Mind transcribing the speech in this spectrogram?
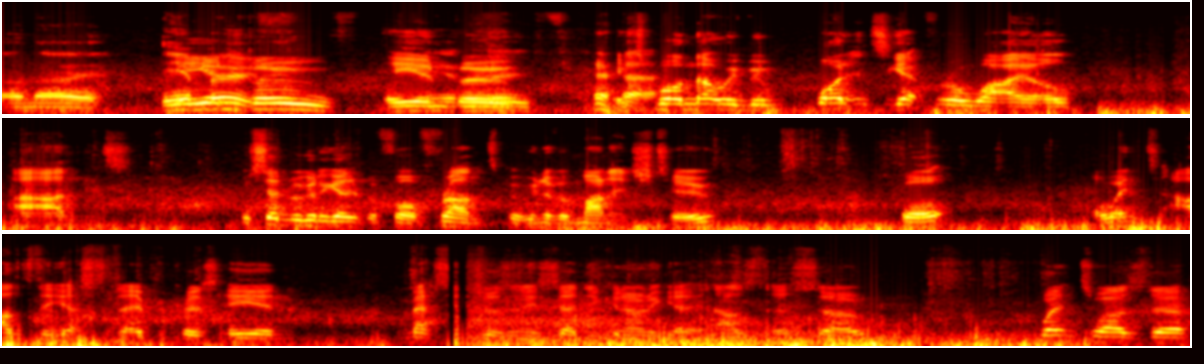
Oh no. Ian, Ian, Booth. Booth. Ian, Ian Booth. Booth. it's one that we've been wanting to get for a while, and we said we were going to get it before France, but we never managed to. But I went to Asda yesterday because Ian messaged us and he said you can only get it in Asda. So went to Asda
